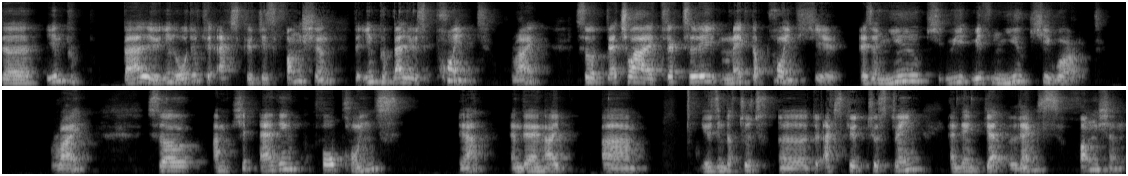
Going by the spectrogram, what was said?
the input value, in order to execute this function, the input value is point, right? So that's why I directly make the point here as a new key, with new keyword, right? So I'm keep adding four points, yeah, and then I um, using the two uh, the execute toString and then get length function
